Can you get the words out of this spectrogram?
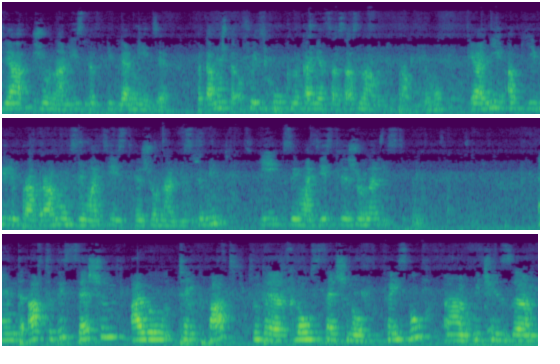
для журналистов и для медиа. Потому что Facebook наконец осознал эту проблему, и они объявили программу взаимодействия с журналистами и взаимодействия с журналистикой. And after this session, I will take part to the closed session of Facebook, uh, which is um,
